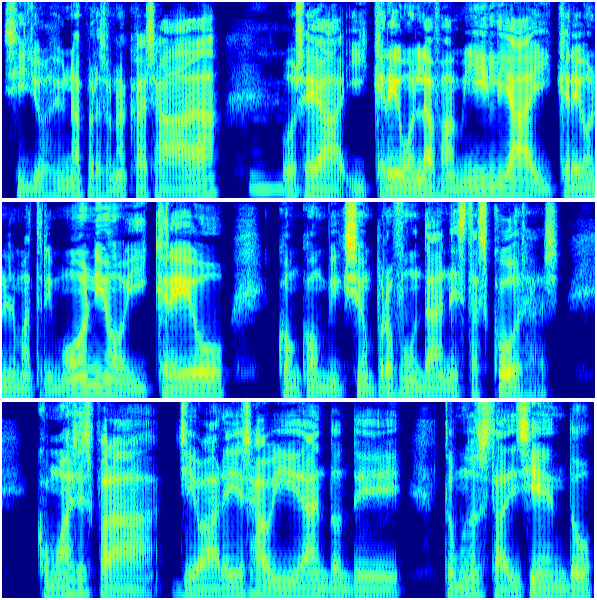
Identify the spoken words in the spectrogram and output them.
si yo soy una persona casada, o sea, y creo en la familia y creo en el matrimonio y creo con convicción profunda en estas cosas. ¿Cómo haces para llevar esa vida en donde todo el mundo se está diciendo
